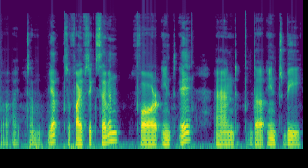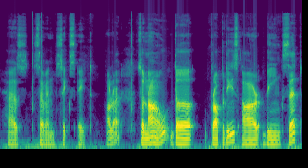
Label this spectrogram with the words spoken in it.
so item. Yep so 567 for int a and the int b has 768 all right so now the properties are being set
